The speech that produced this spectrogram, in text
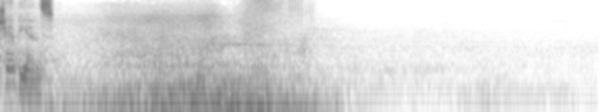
Champions.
